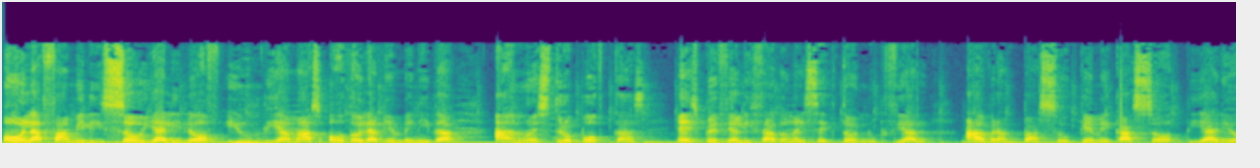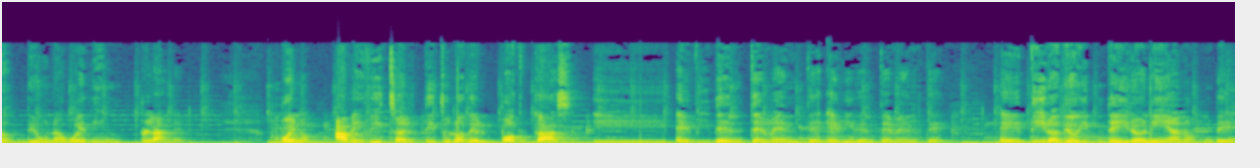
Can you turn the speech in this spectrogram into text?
Hola family, soy Ali Love y un día más os doy la bienvenida a nuestro podcast especializado en el sector nupcial Abran paso que me caso, diario de una wedding planner. Bueno, habéis visto el título del podcast y evidentemente, evidentemente, eh, tiro de, ironía, ¿no? De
